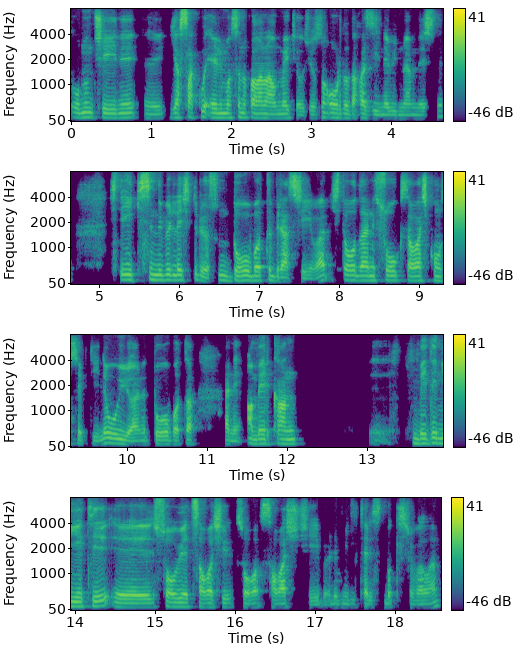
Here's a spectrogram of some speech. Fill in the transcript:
onun şeyini e, yasaklı elmasını falan almaya çalışıyorsun. Orada da hazine bilmem nesi. İşte ikisini birleştiriyorsun. Doğu batı biraz şeyi var. İşte o da hani soğuk savaş konseptiyle uyuyor. Hani doğu batı hani Amerikan e, medeniyeti e, Sovyet savaşı sova, savaş şeyi böyle militarist bakışı falan.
